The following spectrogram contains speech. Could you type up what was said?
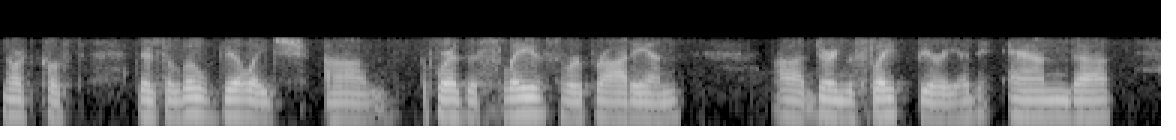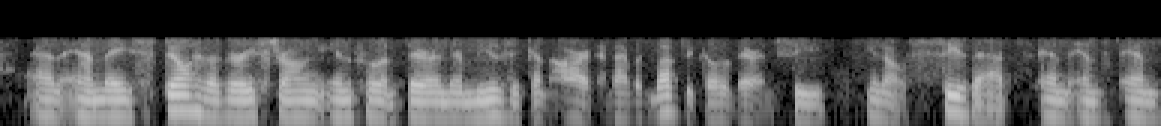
north coast, there's a little village um, where the slaves were brought in uh, during the slave period, and uh, and and they still have a very strong influence there in their music and art. And I would love to go there and see you know see that and and and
